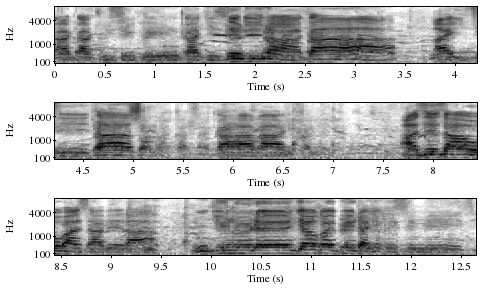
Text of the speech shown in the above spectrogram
Akatuzipinga zisadinaka Kahomoleza ndawani Aziza ubasabira Akumejinule Kamba pita kizimi ilelekiza mukanya wacheza dadini nata mapa Kwesana sana sepako Sitana le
